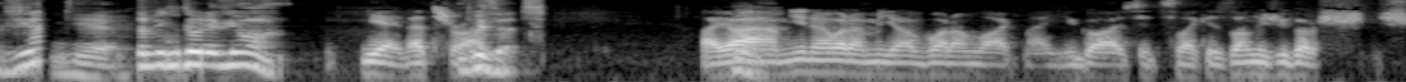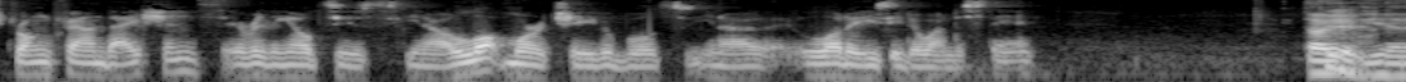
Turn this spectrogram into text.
If you Yeah. don't, you can do whatever you want Yeah, that's right. with it. I, Yeah. um, you know what I'm, you know, what I'm like, mate. You guys, it's like as long as you've got sh- strong foundations, everything else is, you know, a lot more achievable. It's, you know, a lot easier to understand. Though, Yeah. yeah,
